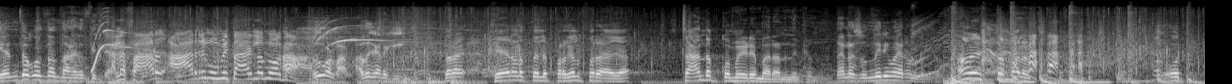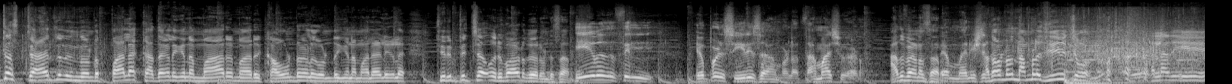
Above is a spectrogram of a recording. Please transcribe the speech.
എന്തുകൊണ്ടും താഴത്തില്ല. അല്ല സാറ് ആരുടെ മുമ്പിൽ താഴില്ലെന്ന് ആ, പറഞ്ഞാ അത് കൊള്ളാം അത് കലക്കി. സാറേ കേരളത്തിലെ പ്രഗത്ഭരായ സ്റ്റാൻഡപ്പ് കൊമേഡിയന്മാരാണ് നിൽക്കുന്നത്. നല്ല സുന്ദരിമാരുണ്ടല്ലോ. ഉണ്ട്. ഒറ്റ സ്റ്റാൻഡിൽ നിന്നുകൊണ്ട് പല കഥകളിങ്ങനെ മാറി മാറി കൗണ്ടറുകൾ കൊണ്ട് ഇങ്ങനെ മലയാളികളെ ചിരിപ്പിച്ച ഒരുപാട് പേരുണ്ട് സാർ. ജീവിതത്തിൽ എപ്പോഴും സീരിയസ് ആകാൻ പാടില്ല. തമാശ വേണം. അത് വേണം സാർ മനുഷ്യൻ- അതുകൊണ്ട് നമ്മൾ ജീവിച്ചു പോകുന്നു. അല്ലാതെ ഈ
